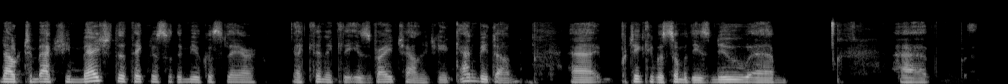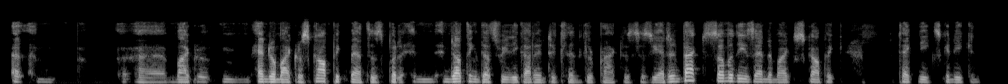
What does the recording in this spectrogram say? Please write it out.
Now, to actually measure the thickness of the mucus layer uh, clinically is very challenging. It can be done, uh, particularly with some of these new um, uh, uh, um, uh, micro, endomicroscopic methods, but nothing that's really got into clinical practice as yet. In fact, some of these endomicroscopic techniques can, can,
